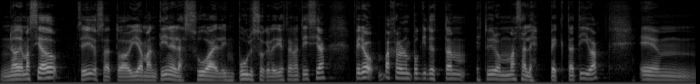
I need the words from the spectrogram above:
no demasiado, ¿sí? o sea, todavía mantiene la suba, el impulso que le dio esta noticia, pero bajaron un poquito, están, estuvieron más a la expectativa. Em,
